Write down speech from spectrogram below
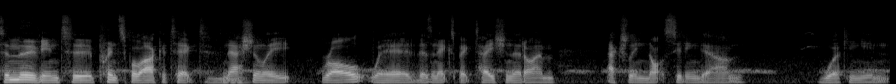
to move into principal architect nationally role where there's an expectation that I'm actually not sitting down working in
